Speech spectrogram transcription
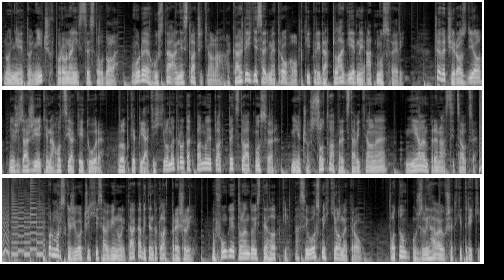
no nie je to nič v porovnaní s cestou dole. Voda je hustá a nestlačiteľná a každých 10 metrov hĺbky pridá tlak jednej atmosféry. Čo je väčší rozdiel, než zažijete na hociakej túre. V hĺbke 5 km tak panuje tlak 500 atmosfér. Niečo sotva predstaviteľné, nie len pre nás cicavce. Podmorské živočichy sa vyvinuli tak, aby tento tlak prežili. No funguje to len do istej hĺbky, asi 8 km. Potom už zlyhávajú všetky triky.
